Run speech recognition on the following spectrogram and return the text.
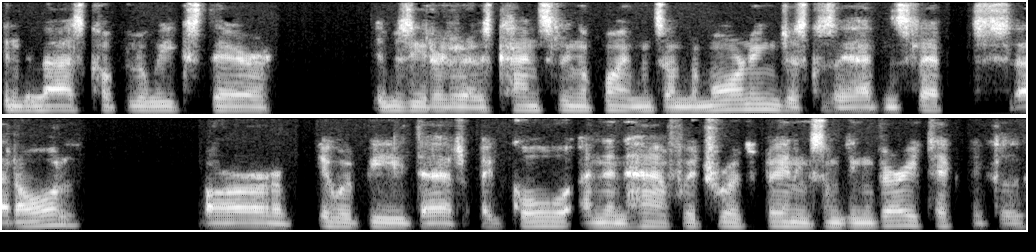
in the last couple of weeks there, it was either that I was cancelling appointments on the morning just because I hadn't slept at all, or it would be that I'd go and then halfway through explaining something very technical,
